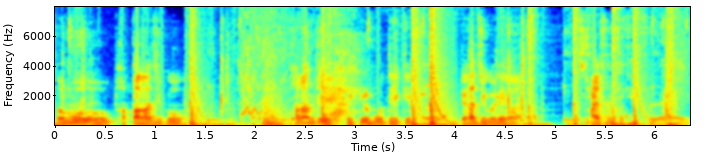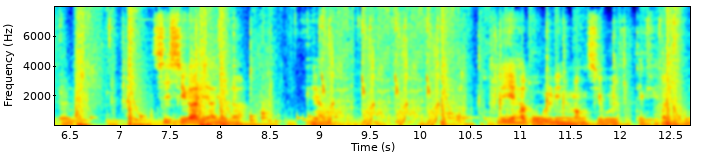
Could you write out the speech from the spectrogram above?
너무 바빠가지고 사람들이 댓글 못 읽겠어 그래가지고 내가 잘 선택했어 내가 실시간이 아니라 그냥 플레이하고 올리는 방식으로 선택해가지고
